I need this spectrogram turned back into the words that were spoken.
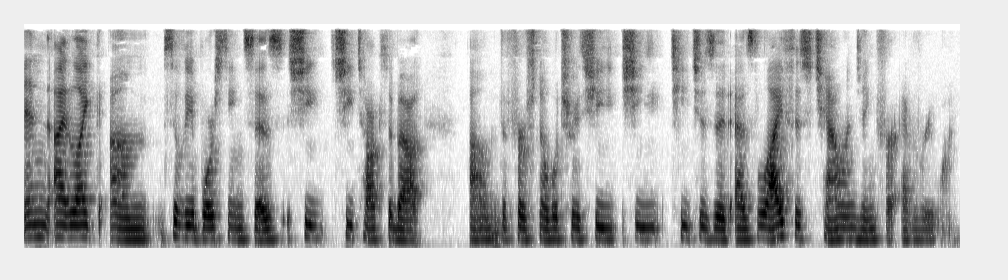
And I like um, Sylvia Boorstein says she she talks about um, the first noble truth. She she teaches it as life is challenging for everyone,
